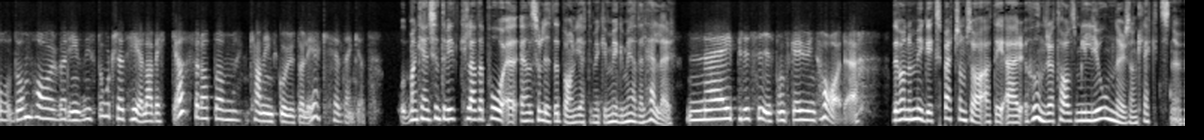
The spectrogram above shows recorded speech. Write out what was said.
och de har varit in i stort sett hela veckan för att de kan inte gå ut och leka helt enkelt. Man kanske inte vill kladda på en så litet barn jättemycket myggmedel heller. Nej, precis, de ska ju inte ha det. Det var någon myggexpert som sa att det är hundratals miljoner som kläckts nu.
